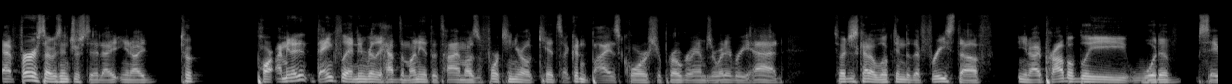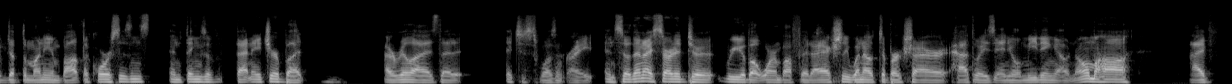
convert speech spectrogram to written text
at first I was interested. I you know I took part. I mean, I didn't. Thankfully, I didn't really have the money at the time. I was a 14 year old kid, so I couldn't buy his course or programs or whatever he had. So I just kind of looked into the free stuff. You know, I probably would have saved up the money and bought the courses and and things of that nature, but I realized that it, it just wasn't right. And so then I started to read about Warren Buffett. I actually went out to Berkshire Hathaway's annual meeting out in Omaha. I've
